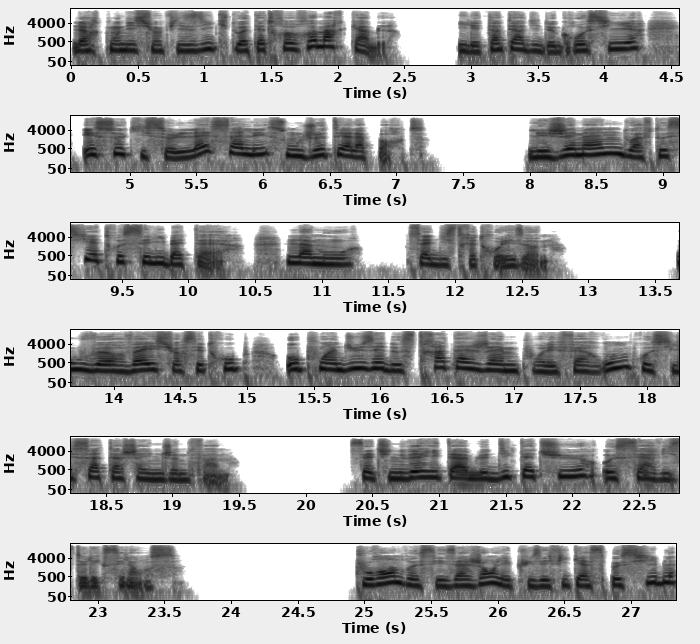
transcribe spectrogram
Leur condition physique doit être remarquable. Il est interdit de grossir et ceux qui se laissent aller sont jetés à la porte. Les Gémènes doivent aussi être célibataires. L'amour, ça distrait trop les hommes. Hoover veille sur ses troupes au point d'user de stratagèmes pour les faire rompre s'ils s'attachent à une jeune femme. C'est une véritable dictature au service de l'excellence. Pour rendre ses agents les plus efficaces possibles,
